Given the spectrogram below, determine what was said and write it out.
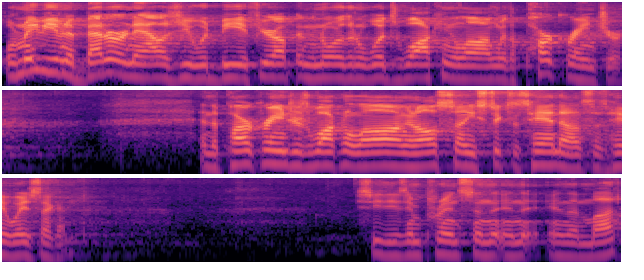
Or maybe even a better analogy would be if you're up in the northern woods walking along with a park ranger. And the park ranger's walking along, and all of a sudden he sticks his hand out and says, Hey, wait a second. See these imprints in the, in the, in the mud?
